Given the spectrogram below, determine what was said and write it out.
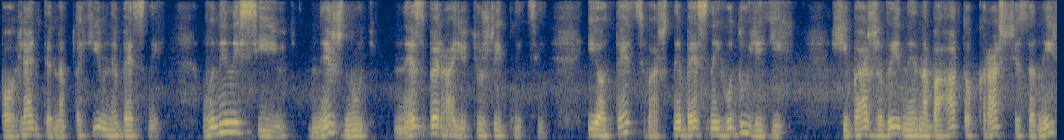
Погляньте на птахів небесних. Вони не сіють, не жнуть, не збирають у житниці, і Отець ваш Небесний годує їх. Хіба ж ви не набагато краще за них?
